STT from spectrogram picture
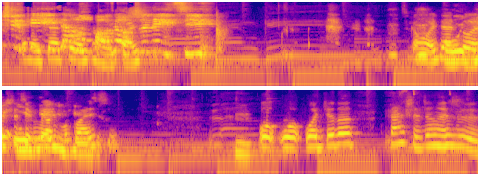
去听一下录宝教师那一期，跟我现在做 的事情没有什么关系。嗯，我我我觉得当时真的是，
